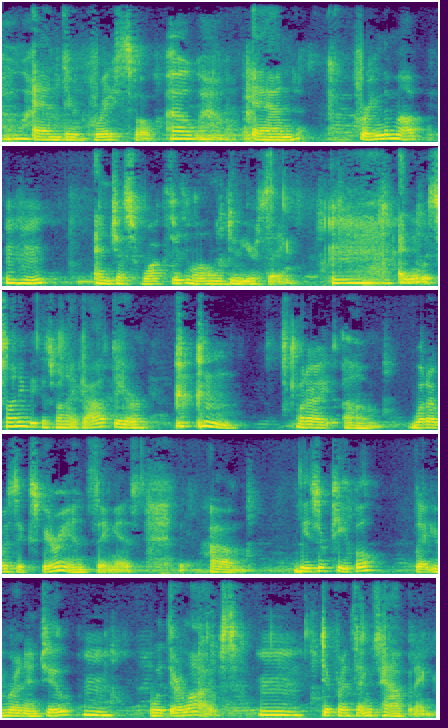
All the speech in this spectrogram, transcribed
oh, and they're graceful. Oh, wow. And bring them up, mm-hmm. and just walk through them all and do your thing. Mm. And it was funny because when I got there, what I um, what I was experiencing is um, these are people that you run into with their lives different things happening.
